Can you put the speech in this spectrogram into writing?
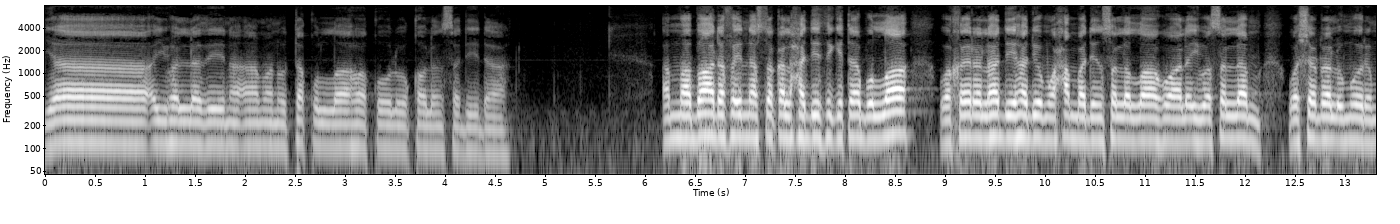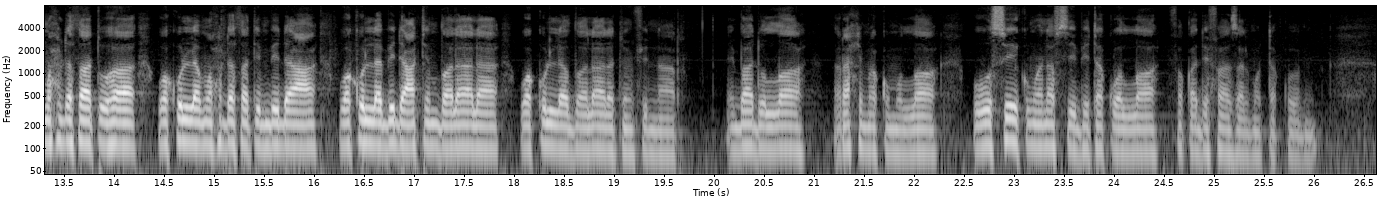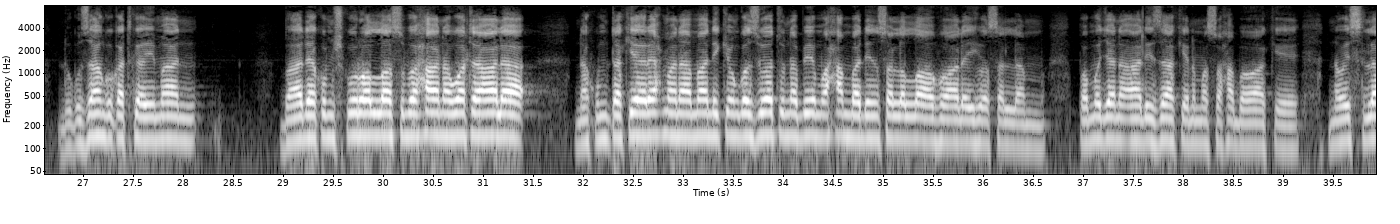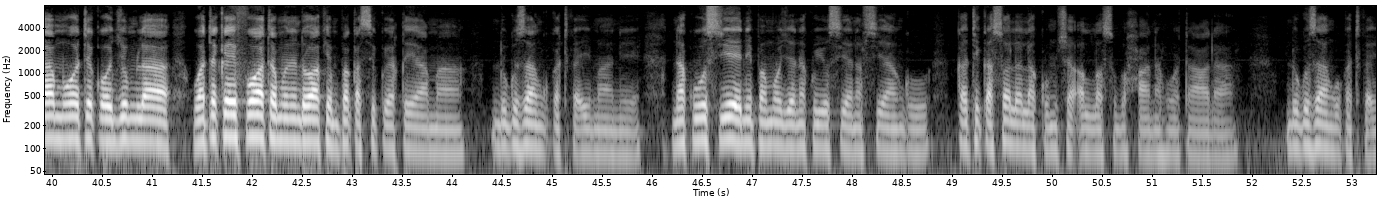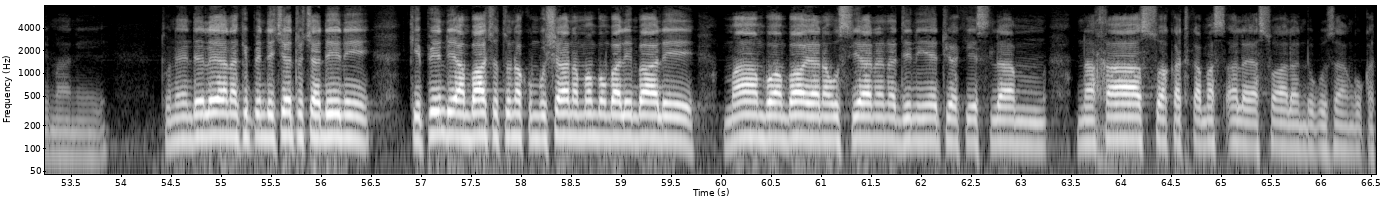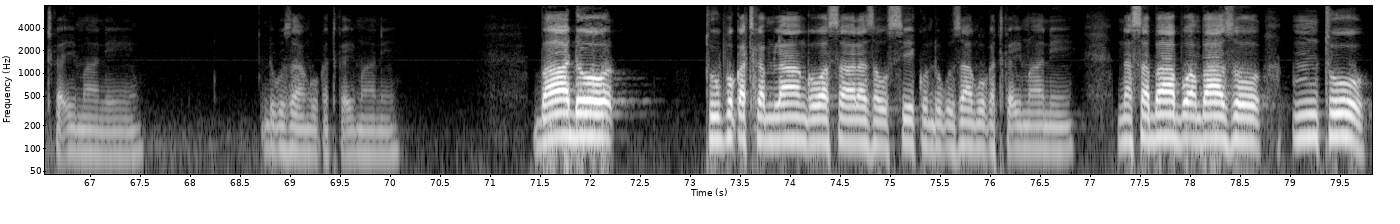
يا ايها الذين امنوا اتقوا الله وقولوا قولا سديدا أما بعد فإن أصدق الحديث كتاب الله وخير الهدي هدي محمد صلى الله عليه وسلم وشر الأمور محدثاتها وكل محدثة بدعة وكل بدعة ضلالة وكل ضلالة في النار عباد الله رحمكم الله أوصيكم ونفسي بتقوى الله فقد فاز المتقون ndugu zangu katika iman baada ya kumshukuru allah subhanahu wa taala na kumtakia rehma na amani kiongozi wetu nabii muhammadin salllahu alaihi wasallam pamoja na ahli zake na masahaba wake na waislamu wote kwa ujumla watakaefuata mwenendo wake mpaka siku ya kiama ndugu zangu katika imani na kuhusieni pamoja na kuihusia nafsi yangu katika swala la kumcha allah subhanahu wataala ndugu zangu katika imani tunaendelea na kipindi chetu cha dini kipindi ambacho tunakumbushana mambo mbalimbali mbali, mambo ambayo yanahusiana na dini yetu ya kiislamu na haswa katika masala ya swala ndugu zangu katika imani. Ndugu zangu katika imani. Bado tupo katika mlango wa sala za usiku ndugu zangu katika imani. Na sababu ambazo mtu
